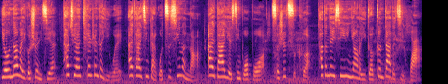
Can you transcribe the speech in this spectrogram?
有那么一个瞬间，他居然天真的以为艾达已经改过自新了呢。艾达野心勃勃，此时此刻，他的内心酝酿了一个更大的计划。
